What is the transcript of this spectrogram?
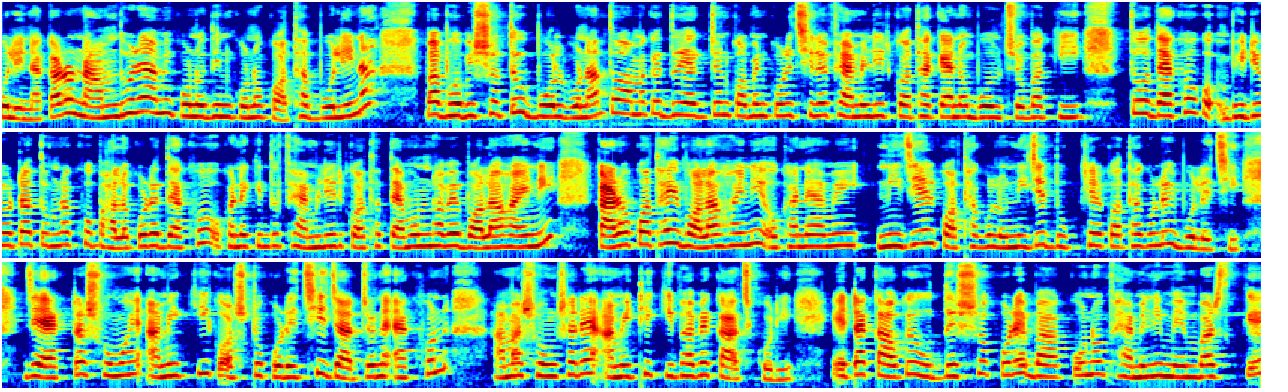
বলি না। কারণ নাম ধরে আমি কোনো দিন কোনো কথা বলি না বা ভবিষ্যতেও বলব না। তো আমাকে দু একজন কমেন্ট করেছিলে, ফ্যামিলির কথা কেন বলছো বা কি? তো দেখো, ভিডিওটা তোমরা খুব ভালো করে দেখো, ওখানে কিন্তু ফ্যামিলির কথা তেমনভাবে বলা হয়নি, কারও কথাই বলা হয়নি, ওখানে আমি নিজের কথাগুলো, নিজের দুঃখের কথাগুলোই বলেছি যে একটা সময় আমি কি কষ্ট করেছি যার জন্য এখন আমার সংসারে আমি ঠিক কীভাবে কাজ করি। এটা কাউকে উদ্দেশ্য করে বা কোনো ফ্যামিলি মেম্বার্সকে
